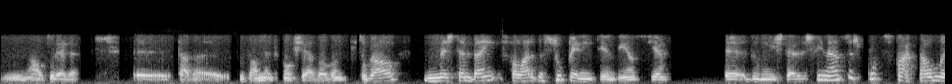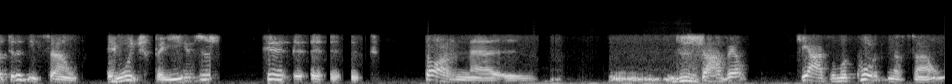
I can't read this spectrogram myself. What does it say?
na altura era, estava totalmente confiado ao Banco de Portugal, mas também falar da superintendência do Ministério das Finanças, porque de facto há uma tradição em muitos países que uh, torna desejável que haja uma coordenação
